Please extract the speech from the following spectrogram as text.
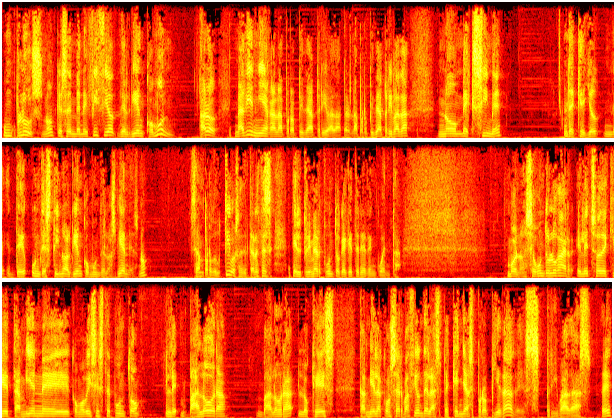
un plus, ¿no? que es en beneficio del bien común. Claro, nadie niega la propiedad privada, pero la propiedad privada no me exime de que yo dé un destino al bien común de los bienes, ¿no? Sean productivos, etc. Este es el primer punto que hay que tener en cuenta. Bueno, en segundo lugar, el hecho de que también, eh, como veis, este punto valora valora lo que es también la conservación de las pequeñas propiedades privadas, ¿eh?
